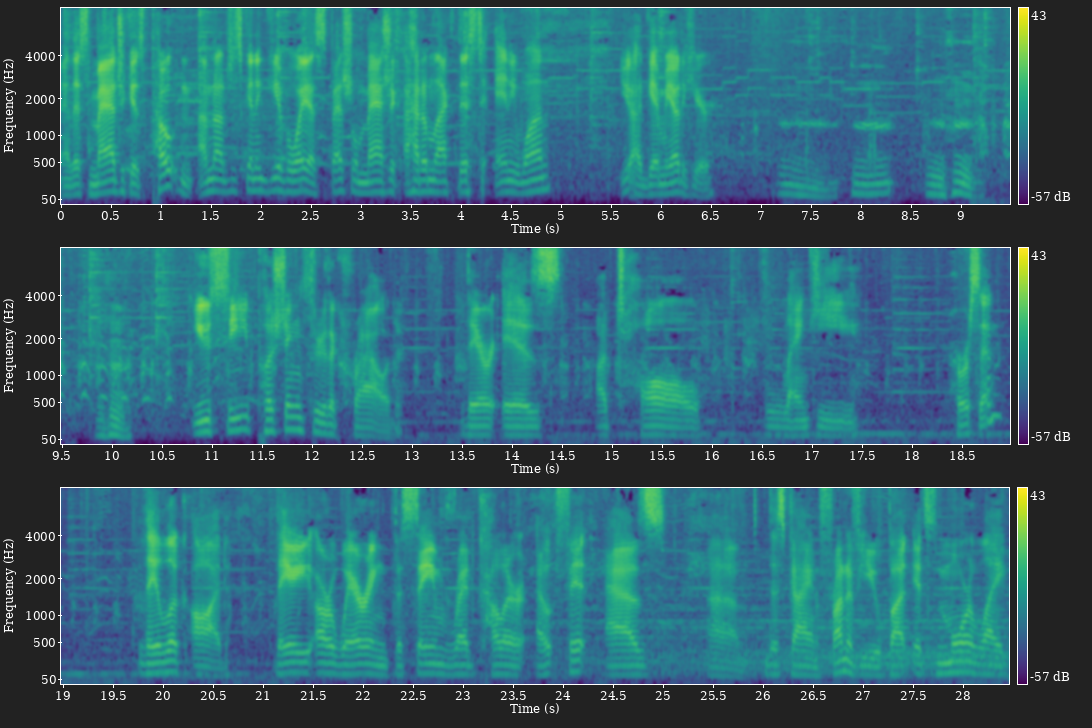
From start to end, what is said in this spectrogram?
Now, this magic is potent. I'm not just gonna give away a special magic item like this to anyone. You gotta get me out of here. Mm-hmm. Mm-hmm. You see, pushing through the crowd, there is a tall, lanky person. They look odd. They are wearing the same red color outfit as um, this guy in front of you, but it's more like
